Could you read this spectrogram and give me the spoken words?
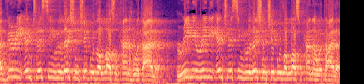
a very interesting relationship with Allah subhanahu wa ta'ala. Really, really interesting relationship with Allah subhanahu wa ta'ala.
